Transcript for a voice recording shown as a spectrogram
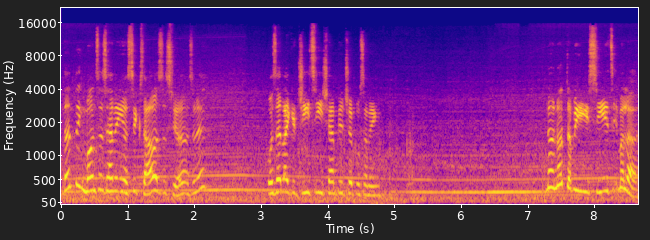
I don't think Monza's having a six hours this year, isn't it? Was it like a GT championship or something? No, not WEC, it's Imola.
